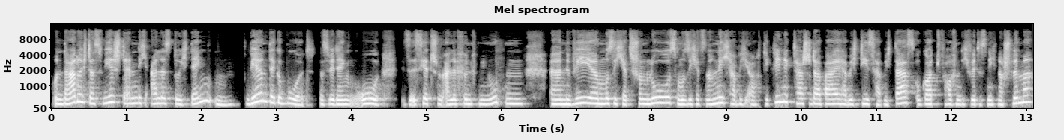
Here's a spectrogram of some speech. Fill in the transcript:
Und dadurch, dass wir ständig alles durchdenken, während der Geburt, dass wir denken, oh, es ist jetzt schon alle fünf Minuten äh, eine Wehe, muss ich jetzt schon los, muss ich jetzt noch nicht, habe ich auch die Kliniktasche dabei, habe ich dies, habe ich das, oh Gott, hoffentlich wird es nicht noch schlimmer,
